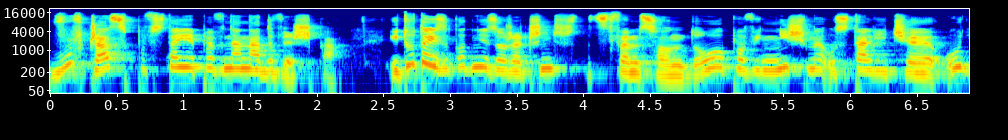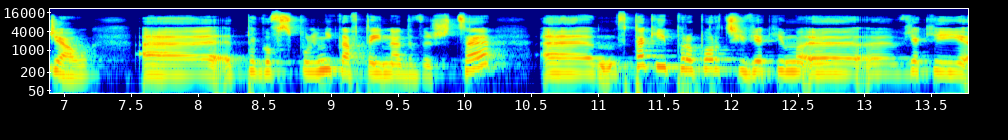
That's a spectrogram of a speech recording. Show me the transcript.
wówczas powstaje pewna nadwyżka. I tutaj, zgodnie z orzecznictwem sądu, powinniśmy ustalić e, udział e, tego wspólnika w tej nadwyżce w takiej proporcji, w, jakim, w jakiej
